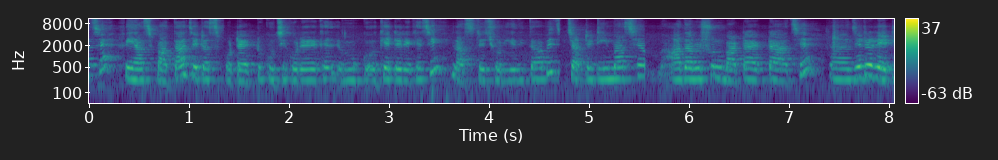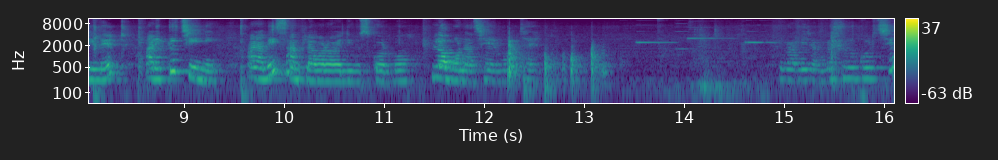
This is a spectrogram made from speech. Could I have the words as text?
আছে, পেঁয়াজ পাতা যেটা ওটা একটু কুচি করে রেখে কেটে রেখেছি লাস্টে ছড়িয়ে দিতে হবে। চারটে ডিম আছে, আদা রসুন বাটা একটা আছে যেটা রেডিমেড আর একটু চিনি। আর আমি সানফ্লাওয়ার অয়েল ইউজ করব। লবণ আছে এর মধ্যে। এবার আমি রান্না শুরু করছি।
